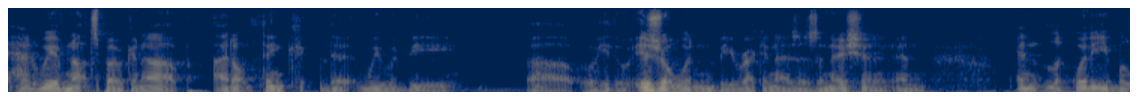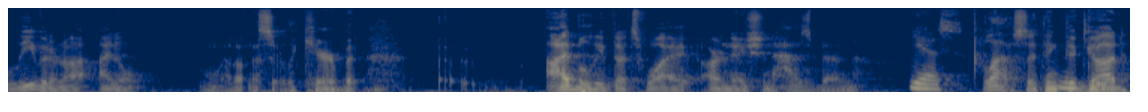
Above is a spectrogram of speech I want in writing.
had we have not spoken up, I don't think that we would be, uh, either Israel wouldn't be recognized as a nation. And and look, whether you believe it or not, I don't, well, I don't necessarily care, but uh, I believe that's why our nation has been Yes. blessed. I think that God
